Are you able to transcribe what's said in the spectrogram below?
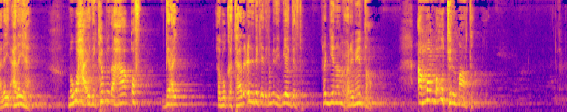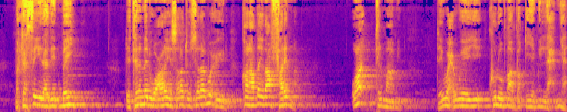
alay calayha? Ma waxaa idinka mid ahaa qof diray? Abu qataade cid idinka idinka mid dirtay raggiina muxrimiinta ama ma u tilmaantay. Markaasay yidhaahdeen may. Deetana nebigu calayhi salaatu wasalaam wuxuu yihi kol haddaydaan farinna una tilmaamin. Dee waxa weeye kuluu maa baqiya min laxmiha.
